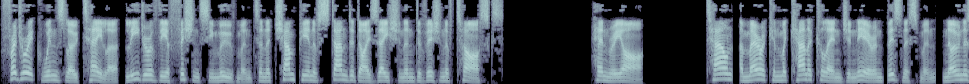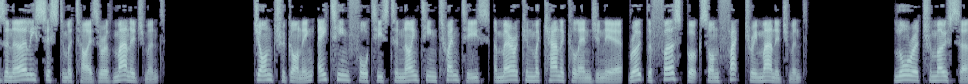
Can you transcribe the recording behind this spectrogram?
Frederick Winslow Taylor, leader of the efficiency movement and a champion of standardization and division of tasks Henry R. Towne, American mechanical engineer and businessman, known as an early systematizer of management. John Tregoning (1840s to 1920s), American mechanical engineer, wrote the first books on factory management. Laura Tremosa,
